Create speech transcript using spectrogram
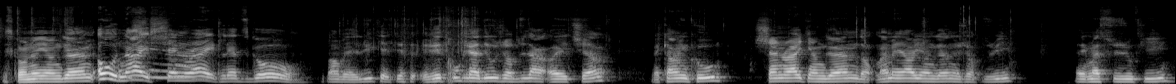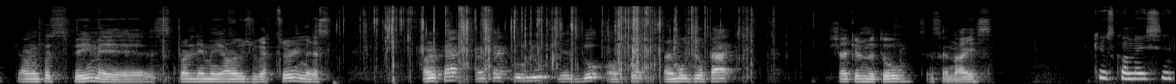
Qu'est-ce qu'on a, Young Gun? Oh, nice! Shane Shane Wright, let's go! Bon, ben, lui qui a été rétrogradé aujourd'hui dans AHL. Mais quand même cool. Shane Wright, Young Gun. Donc, ma meilleure Young Gun aujourd'hui. Avec ma Suzuki. Quand même pas si pire, mais c'est pas les meilleures ouvertures. Il me reste un pack. Un pack pour Lou. Let's go. On fait un Mojo pack. Chacun le tour. Ça serait nice. Qu'est-ce qu'on a ici?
